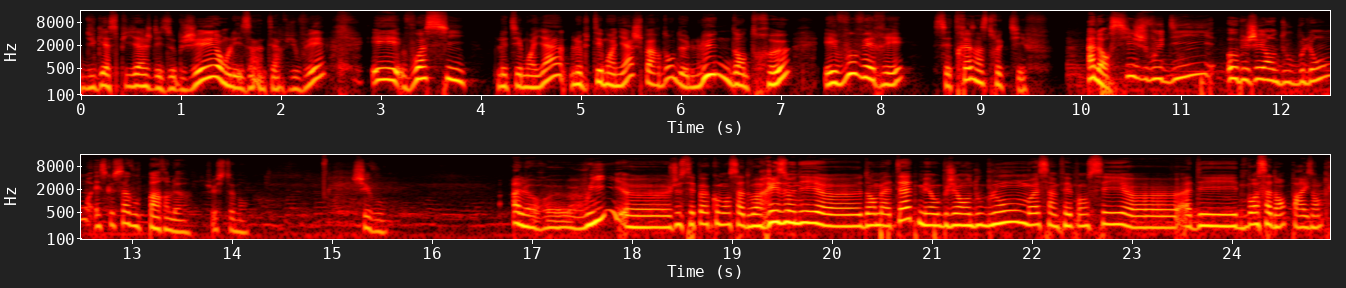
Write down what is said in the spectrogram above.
du gaspillage des objets. On les a interviewés. Et voici le témoignage, le témoignage pardon, de l'une d'entre eux. Et vous verrez, c'est très instructif. Alors, si je vous dis objet en doublon, est-ce que ça vous parle, justement, chez vous? Alors euh, oui, euh, je ne sais pas comment ça doit résonner euh, dans ma tête, mais objet en doublon, moi ça me fait penser à des brosses à dents par exemple,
